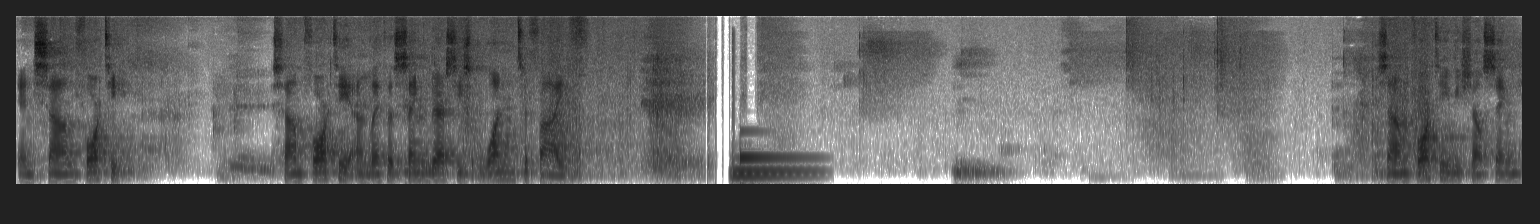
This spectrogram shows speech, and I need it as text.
in Psalm 40. Psalm 40, and let us sing verses 1 to 5. Psalm 40, we shall sing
